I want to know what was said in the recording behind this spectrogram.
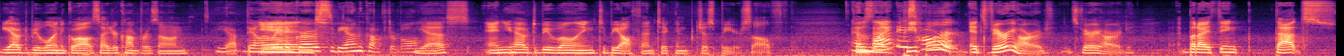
you have to be willing to go outside your comfort zone. Yep. The only way to grow is to be uncomfortable. Yes, and you have to be willing to be authentic and just be yourself. And Because like that is people, hard. it's very hard. It's very hard. But I think that's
